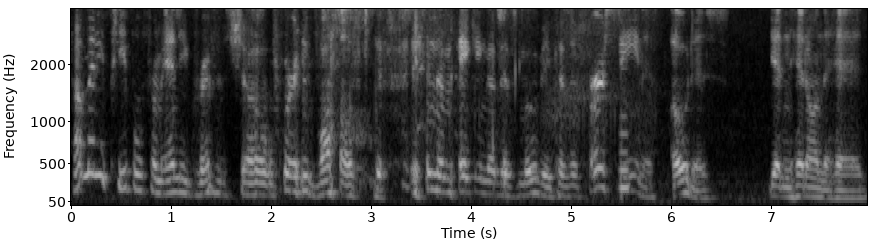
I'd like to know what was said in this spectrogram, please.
how many people from Andy Griffith's show were involved in the making of this movie. Because the first scene is Otis getting hit on the head.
